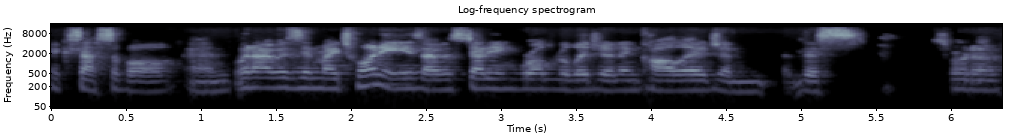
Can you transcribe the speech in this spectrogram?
accessible. And when I was in my 20s, I was studying world religion in college and this sort of,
